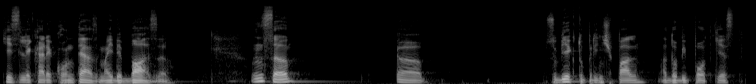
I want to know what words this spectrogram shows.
chestiile care contează mai de bază. Însă, uh, subiectul principal, Adobe Podcast,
